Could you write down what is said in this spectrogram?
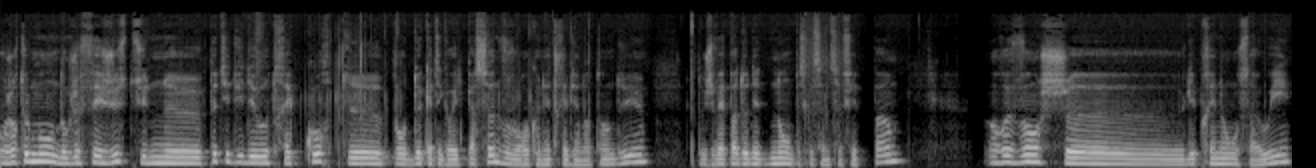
Bonjour tout le monde, donc je fais juste une petite vidéo très courte euh, pour deux catégories de personnes, vous vous reconnaîtrez bien entendu. Je ne vais pas donner de nom parce que ça ne se fait pas. En revanche, euh, les prénoms, ça oui.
